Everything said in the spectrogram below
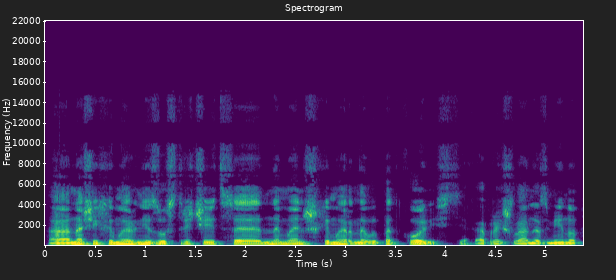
А наші химерні зустрічі це не менш химерна випадковість, яка прийшла на зміну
